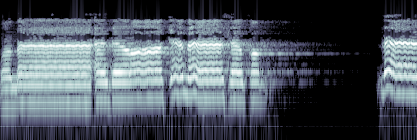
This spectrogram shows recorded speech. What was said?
وما أدراك ما سقر لا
